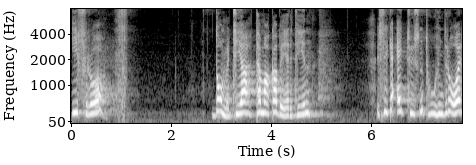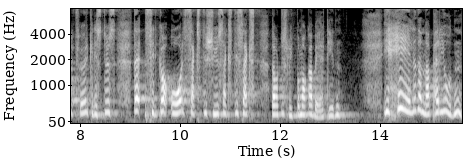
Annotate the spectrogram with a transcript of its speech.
ifra dommertida til makabertiden. Ca. 1200 år før Kristus. Det er ca. år 67-66. Da ble det slutt på makabertiden. I hele denne perioden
